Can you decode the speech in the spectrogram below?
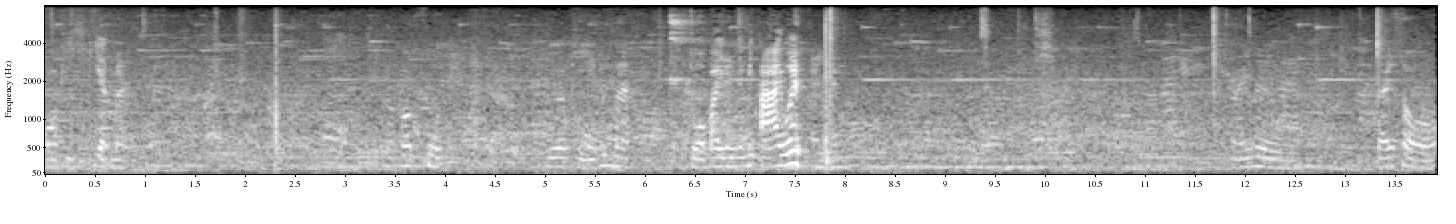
หมอผีขี้เกียจมาแล้วก็ขุดเรือผีขึ้นมา จั่วใบหนึ่งยังไม่ตายเว้ยไดหนึ่งไดสอง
